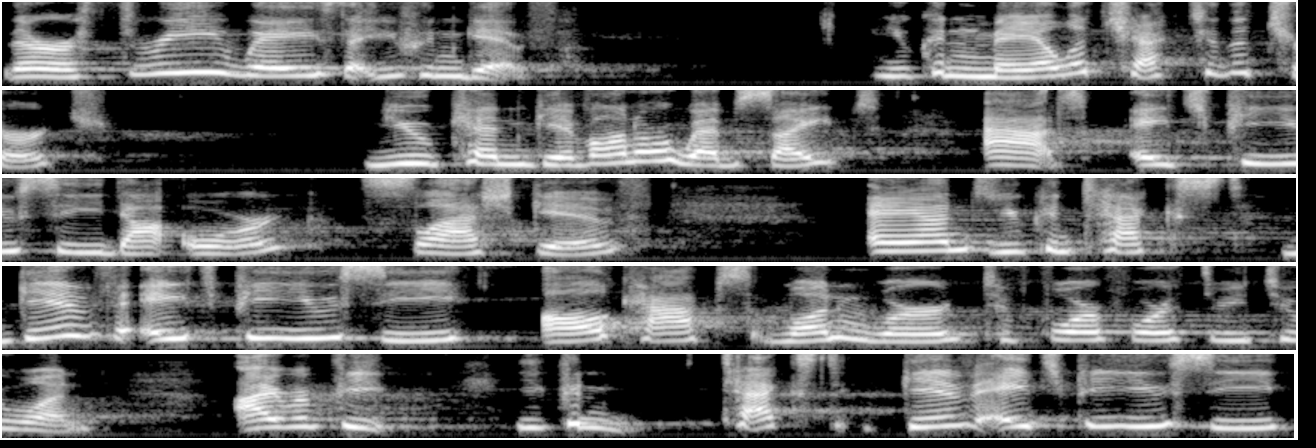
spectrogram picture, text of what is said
There are three ways that you can give. You can mail a check to the church. You can give on our website at hpuc.org slash give. And you can text give HPUC, all caps, one word to 44321. I repeat, you can text give HPUC,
